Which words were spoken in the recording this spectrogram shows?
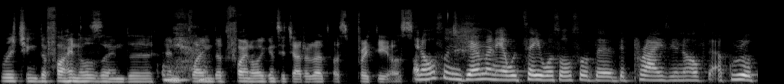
reaching the finals and uh, and yeah. playing that final against each other. That was pretty awesome. And also in Germany, I would say it was also the the prize, you know, of the group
